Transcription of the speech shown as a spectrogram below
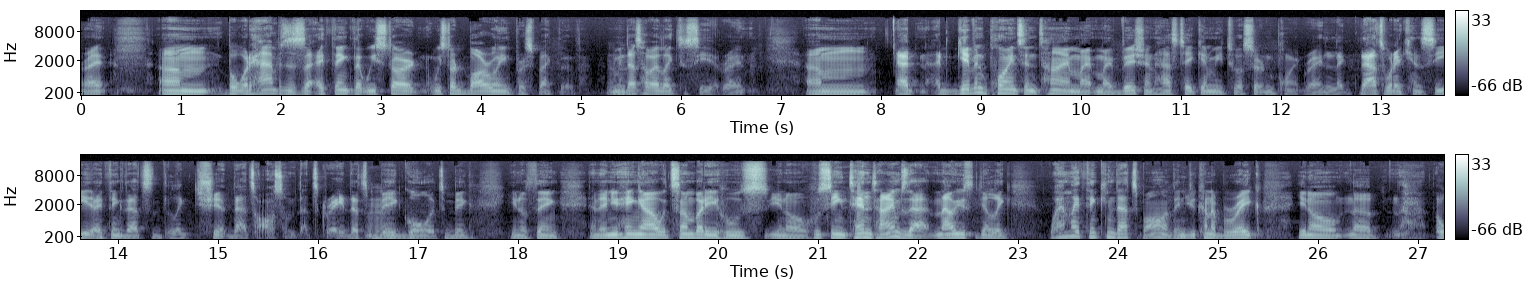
right? Um, but what happens is that I think that we start we start borrowing perspective. I mean, that's how I like to see it, right? um, at, at given points in time, my, my vision has taken me to a certain point, right? And like that's what I can see. I think that's like shit. That's awesome. That's great. That's mm-hmm. a big goal. It's a big, you know, thing. And then you hang out with somebody who's, you know, who's seeing ten times that. Now you, you're like, why am I thinking that small? And then you kind of break, you know, uh,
